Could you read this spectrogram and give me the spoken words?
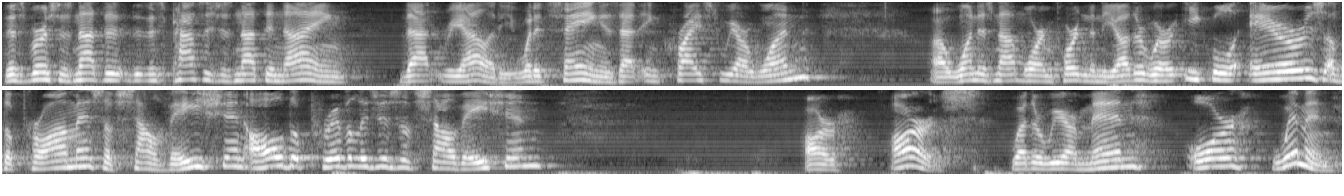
This verse is not, this passage is not denying that reality. What it's saying is that in Christ we are one. Uh, one is not more important than the other. We're equal heirs of the promise of salvation, all the privileges of salvation are ours, whether we are men or women.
